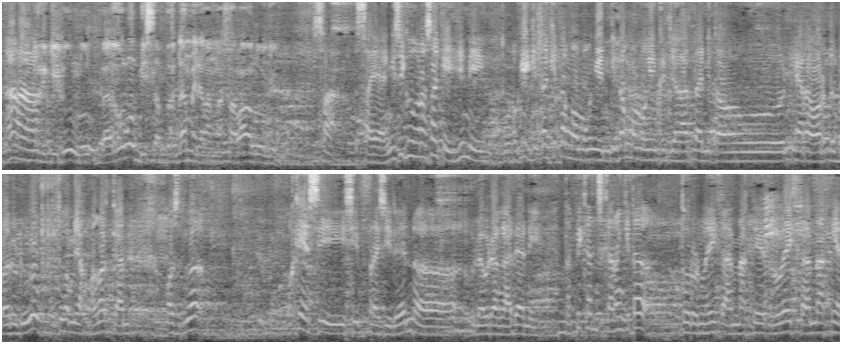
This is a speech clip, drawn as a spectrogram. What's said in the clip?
Ah. pergi dulu, baru lo bisa berdamai dengan masa lalu gitu. Sa- sayangnya sih gue ngerasa kayak gini. Oke kita kita ngomongin kita ngomongin kejahatan di tahun era orde baru dulu itu kan banyak banget kan. Maksud gue Oke si si presiden eh, udah udah nggak ada nih. Tapi kan sekarang kita turun lagi ke anaknya, turun lagi ke anaknya.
